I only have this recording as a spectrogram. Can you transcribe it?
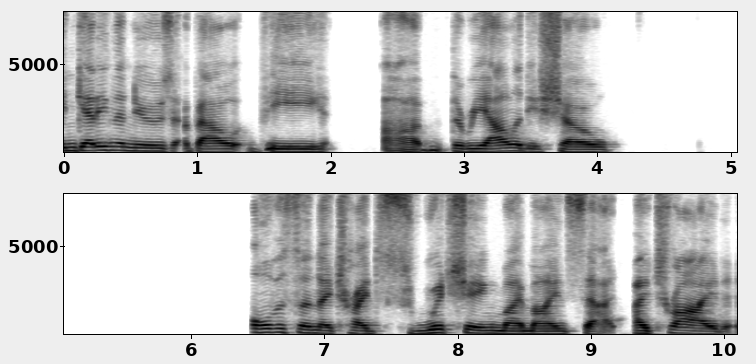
in getting the news about the uh, the reality show, all of a sudden I tried switching my mindset. I tried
